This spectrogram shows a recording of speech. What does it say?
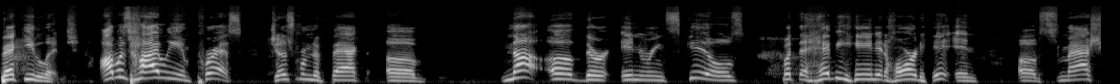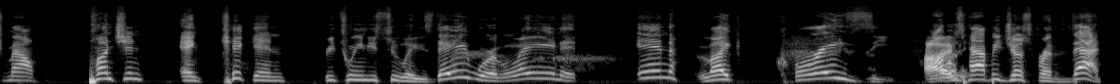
Becky Lynch. I was highly impressed just from the fact of not of their in ring skills, but the heavy handed, hard hitting of smash mouth punching and kicking between these two ladies. They were laying it in like crazy. I, I, was happy just for that.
